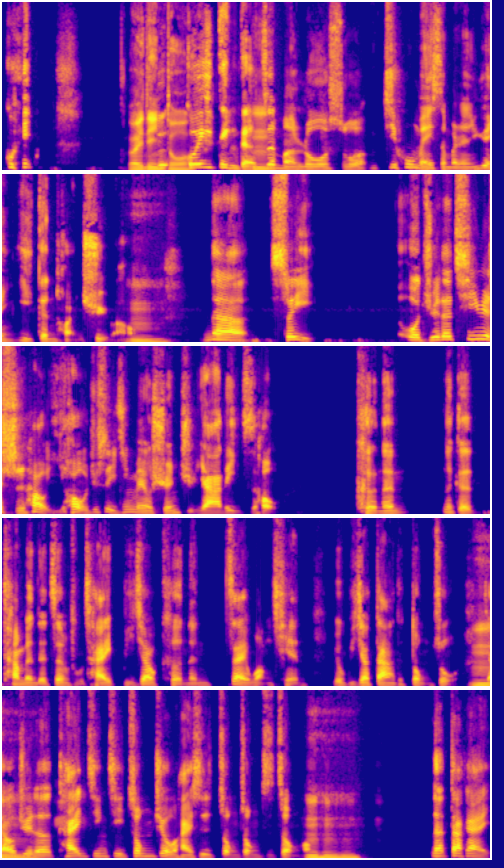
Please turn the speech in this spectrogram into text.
规 规定多，规定的这嗯么啰嗦，几乎没什么人愿意跟团去嘛。哦嗯那所以我觉得七月十号以后，就是已经没有选举压力之后，可能那个他们的政府才比较可能再往前有比较大的动作。假如觉嗯。得开经济终究还是重中之重哦，嗯哼哼，那大概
